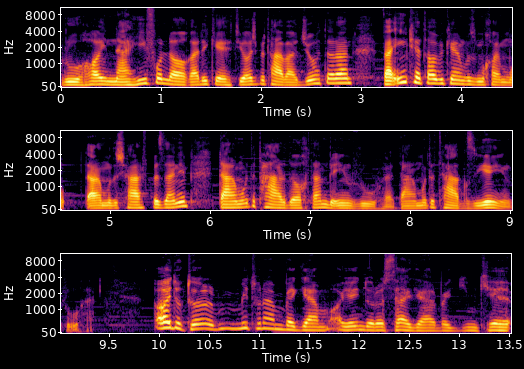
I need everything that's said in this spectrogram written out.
روحهای نحیف و لاغری که احتیاج به توجه دارن و این کتابی که امروز می‌خوایم در موردش حرف بزنیم در مورد پرداختن به این روحه در مورد تغذیه این روحه. آقای دکتر می‌تونم بگم آیا این درسته اگر بگیم که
